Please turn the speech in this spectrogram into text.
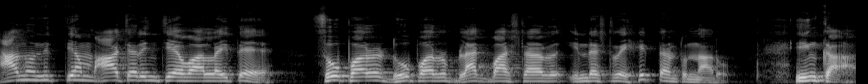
అనునిత్యం ఆచరించే వాళ్ళైతే super duper blockbuster industry hit అంటున్నారు. ఇంకా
